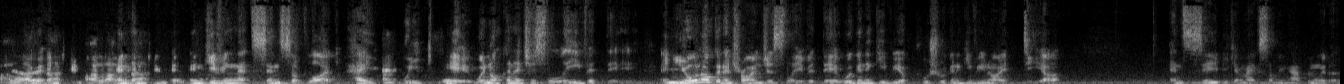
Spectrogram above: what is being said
I love know? that. And, I love and, that. And, and, giving that sense of like, hey, we care. We're not going to just leave it there. And you're not going to try and just leave it there. We're going to give you a push. We're going to give you an idea and see if you can make something happen with it.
